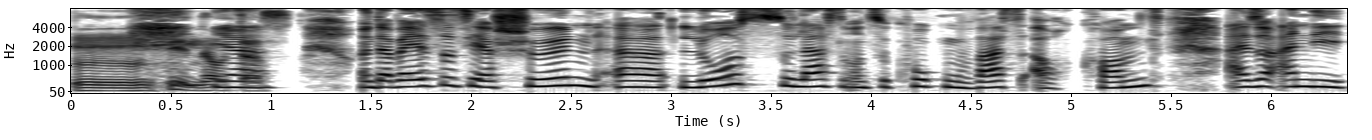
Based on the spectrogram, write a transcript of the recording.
Mm, genau ja. das. Und dabei ist es ja schön, äh, loszulassen und zu gucken, was auch kommt. Also Andi,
